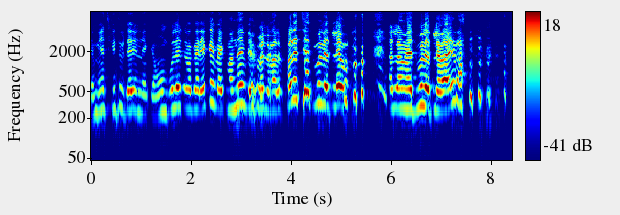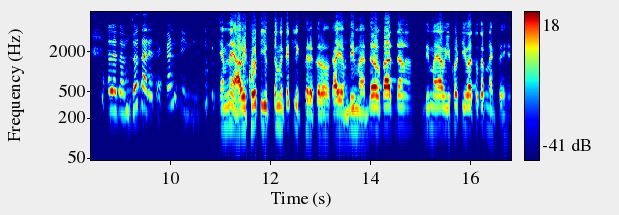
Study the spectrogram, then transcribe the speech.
કે મેં જ કીધું ડેરીને કે હું બુલેટ વગર એકેય બાઇકમાં નહીં બેહું એટલે મારે ફરજિયાત બુલેટ લેવું. એટલે અમે આજ બુલેટ લેવા આવ્યા. એટલે તમે જોતા રહેજો કન્ટિન્યુ એમ નહીં આવી ખોટી યુક્ત તમે કેટલીક ફેરે કરો કાયમ ધીમા દસ બાર દાણા ધીમા આવી ખોટી વાતો કરી નાખતા છે.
